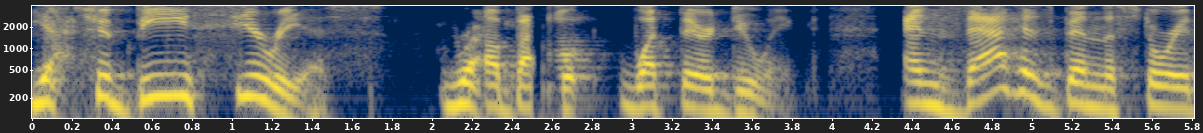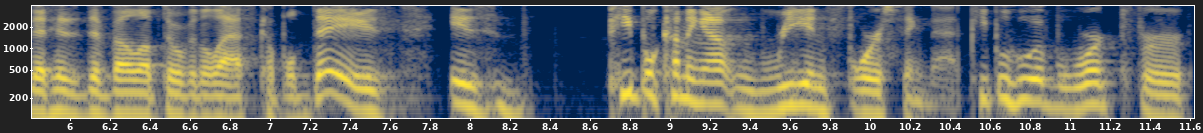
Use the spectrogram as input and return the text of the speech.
yes, to be serious right. about what they're doing. And that has been the story that has developed over the last couple days is people coming out and reinforcing that. People who have worked for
